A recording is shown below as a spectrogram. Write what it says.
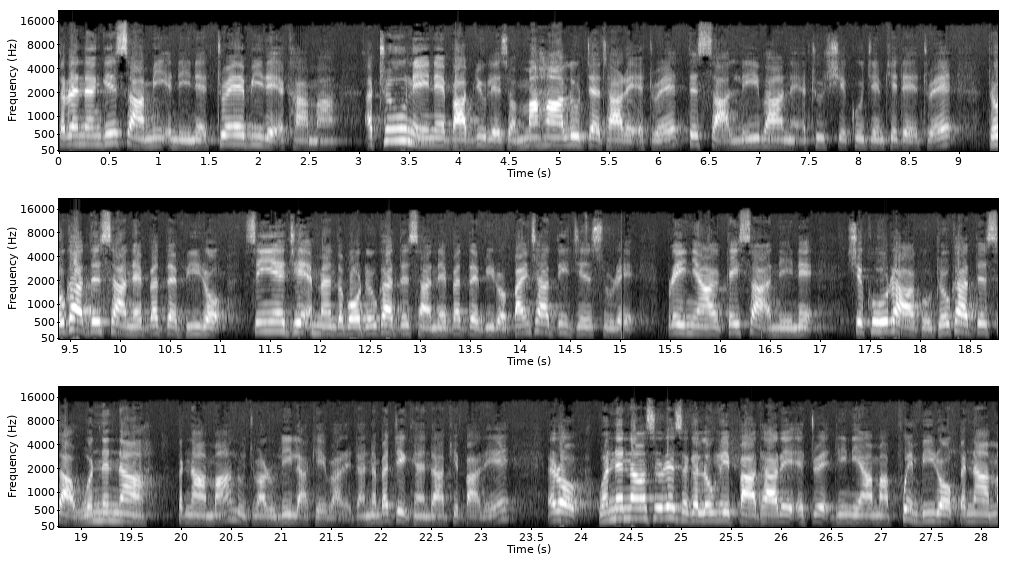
တရဏံကိစာမိအနေနဲ့တွဲပြီးတဲ့အခါမှာအထူးအနေနဲ့ဗာပြုလဲဆိုမဟာလို့တက်ထားတဲ့အတွက်သစ္စာ၄ပါးနဲ့အထူးရှိခုခြင်းဖြစ်တဲ့အတွက် ဒုက္ခသစ္စာနဲ့ပတ်သက်ပြီးတော့ဆင်းရဲခြင်းအမှန်တဘောဒုက္ခသစ္စာနဲ့ပတ်သက်ပြီးတော့ပိုင်းခြားသိခြင်းဆိုတဲ့ပရိညာကိစ္စအနေနဲ့ရှိခိုးတာကိုဒုက္ခသစ္စာဝဏနာပနာမလို့ကျမတို့လေ့လာခဲ့ပါတယ်ဒါနံပါတ်1ခန္ဓာဖြစ်ပါတယ်အဲ့တော့ဝန္ဒနာဆိုတဲ့စကားလုံးလေးပါထားတဲ့အတွက်ဒီနေရာမှာဖွင့်ပြီးတော့ပနာမ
